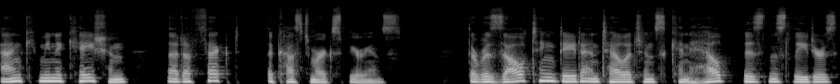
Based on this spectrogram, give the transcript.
and communication that affect the customer experience. The resulting data intelligence can help business leaders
